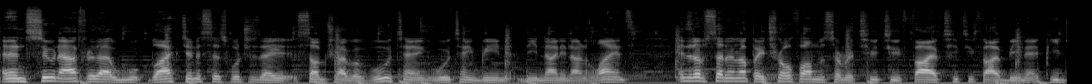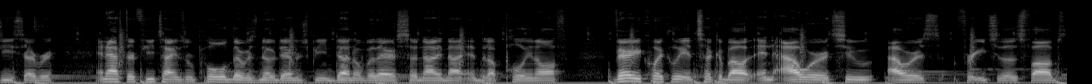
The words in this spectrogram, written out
And then soon after that, Black Genesis, which is a sub-tribe of Wu-Tang, Wu-Tang being the 99 Alliance, ended up setting up a fob on the server 225, 225 being a PG server. And after a few times were pulled, there was no damage being done over there, so 99 ended up pulling off very quickly. It took about an hour or two hours for each of those fobs.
